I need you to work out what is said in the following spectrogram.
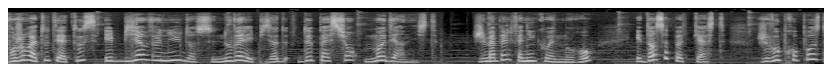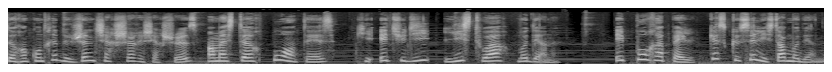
Bonjour à toutes et à tous et bienvenue dans ce nouvel épisode de Passion moderniste. Je m'appelle Fanny Cohen-Moreau et dans ce podcast, je vous propose de rencontrer de jeunes chercheurs et chercheuses, en master ou en thèse, qui étudient l'histoire moderne. Et pour rappel, qu'est-ce que c'est l'histoire moderne?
